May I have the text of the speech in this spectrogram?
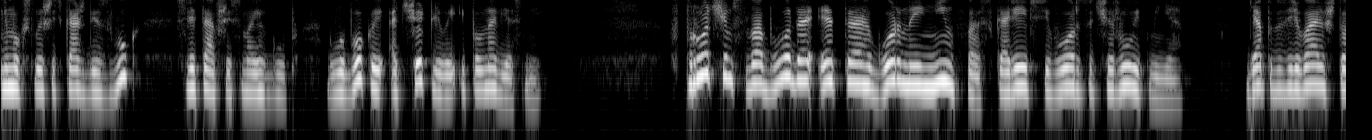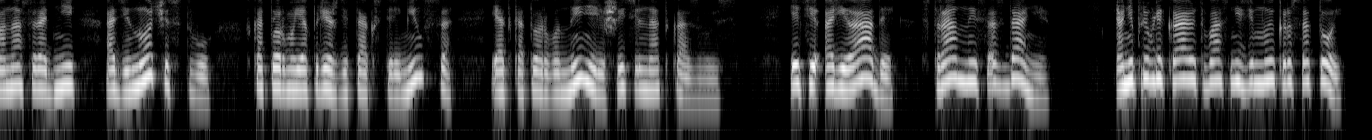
и мог слышать каждый звук, слетавший с моих губ, глубокой, отчетливый и полновесный. Впрочем, свобода — эта горная нимфа, скорее всего, разочарует меня. Я подозреваю, что она сродни одиночеству, к которому я прежде так стремился и от которого ныне решительно отказываюсь. Эти ариады — странные создания. Они привлекают вас неземной красотой,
